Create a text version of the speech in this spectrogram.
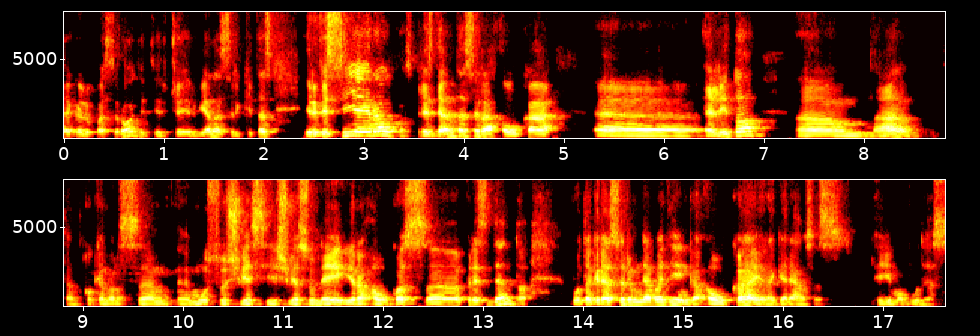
negaliu pasirodyti ir čia ir vienas, ir kitas ir visi jie yra aukos. Prezidentas yra auka e, elito, e, na, ten kokie nors e, mūsų šviesi, šviesuliai yra aukos e, prezidento. Būti agresorium nevadinga, auka yra geriausias ėjimo būdas.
